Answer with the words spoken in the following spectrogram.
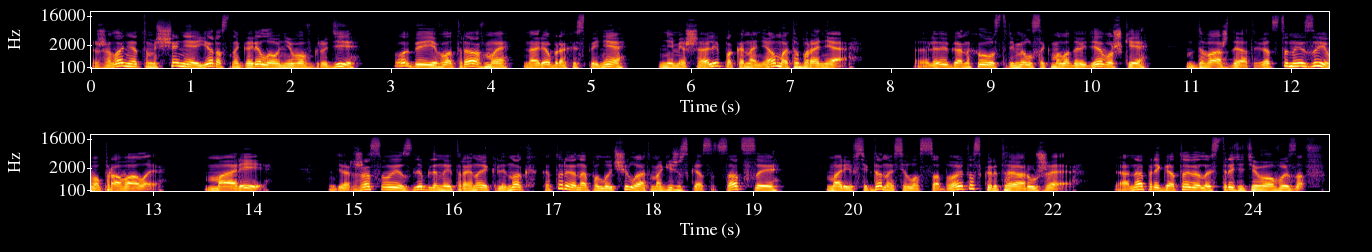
желание отмщения яростно горело у него в груди, обе его травмы на ребрах и спине не мешали, пока на нем эта броня. Люй Ганху устремился к молодой девушке, дважды ответственной за его провалы. Мари. Держа свой излюбленный тройной клинок, который она получила от магической ассоциации, Мари всегда носила с собой это скрытое оружие. Она приготовилась встретить его вызов.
